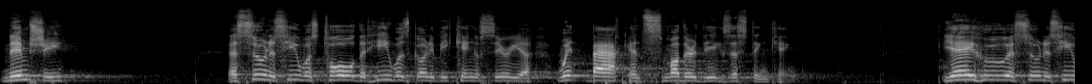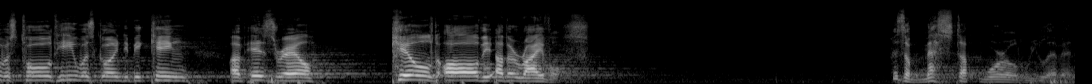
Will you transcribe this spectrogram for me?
Nimshi, as soon as he was told that he was going to be king of Syria, went back and smothered the existing king. Jehu, as soon as he was told he was going to be king of Israel, killed all the other rivals. This is a messed up world we live in.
